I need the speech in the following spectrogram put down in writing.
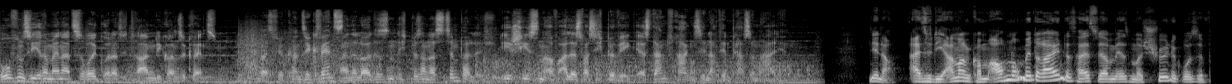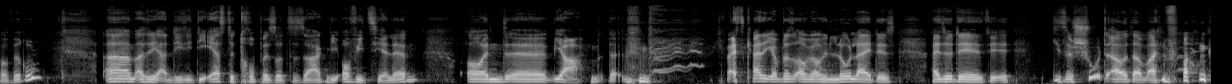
Rufen Sie Ihre Männer zurück oder Sie tragen die Konsequenzen. Was für Konsequenzen? Meine Leute sind nicht besonders zimperlich. Die schießen auf alles, was sich bewegt. Erst dann fragen sie nach den Personalien. Genau. Also die anderen kommen auch noch mit rein. Das heißt, wir haben erstmal schöne große Verwirrung. Ähm, also die, die, die erste Truppe sozusagen, die offizielle. Und äh, ja, ich weiß gar nicht, ob das auch ein Lowlight ist. Also die, die, diese Shootout am Anfang,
